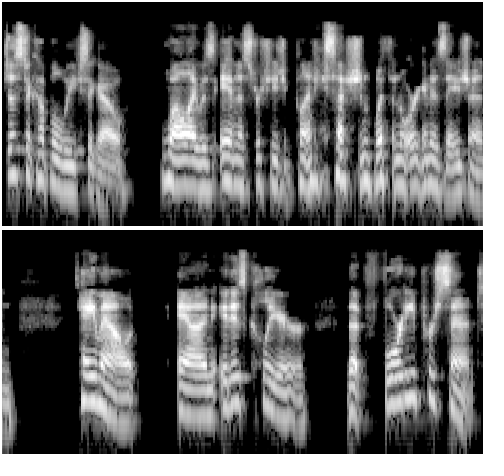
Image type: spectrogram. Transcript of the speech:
just a couple weeks ago, while I was in a strategic planning session with an organization, came out and it is clear that 40%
